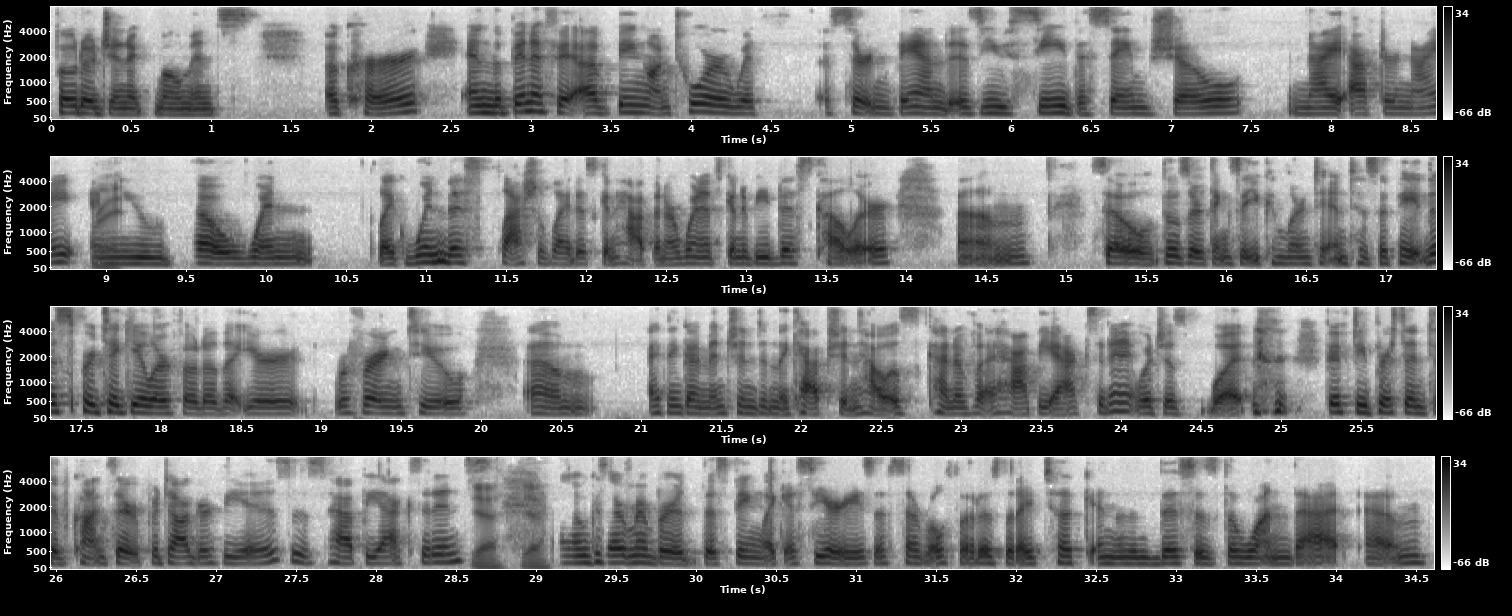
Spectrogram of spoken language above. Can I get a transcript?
photogenic moments occur. And the benefit of being on tour with a certain band is you see the same show night after night and right. you know when like when this flash of light is going to happen or when it's going to be this color. Um, so those are things that you can learn to anticipate. This particular photo that you're referring to um, I think I mentioned in the caption how it was kind of a happy accident, which is what 50% of concert photography is, is happy accidents. Yeah, yeah. Because um, I remember this being like a series of several photos that I took, and then this is the one that um,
